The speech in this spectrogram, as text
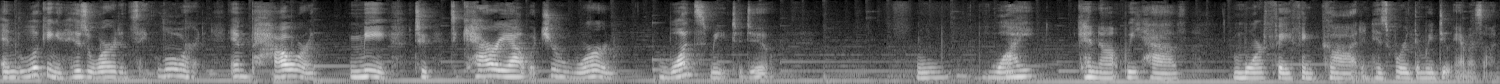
and looking at His Word and saying, Lord, empower me to, to carry out what your Word wants me to do. Why cannot we have more faith in God and His Word than we do Amazon?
